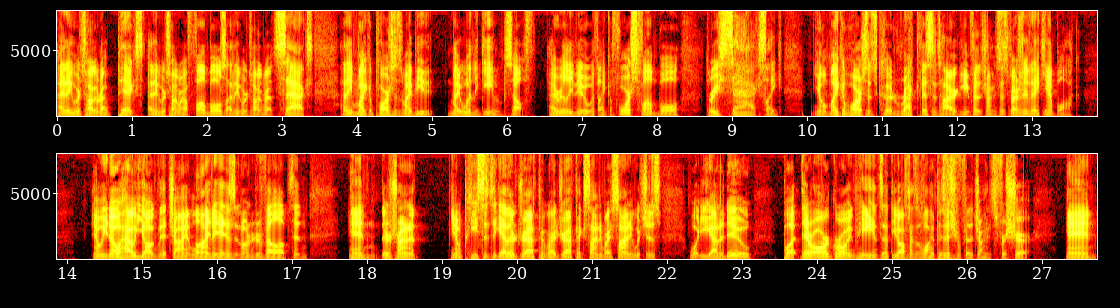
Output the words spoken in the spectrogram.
I think we're talking about picks. I think we're talking about fumbles. I think we're talking about sacks. I think Micah Parsons might be might win the game himself. I really do with like a forced fumble, three sacks. Like you know, Micah Parsons could wreck this entire game for the Giants, especially if they can't block. And we know how young that Giant line is and underdeveloped, and and they're trying to you know piece it together draft pick by draft pick, signing by signing, which is what you got to do. But there are growing pains at the offensive line position for the Giants for sure. And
